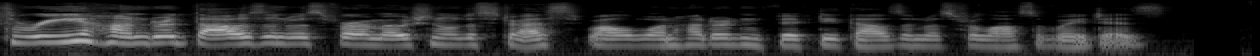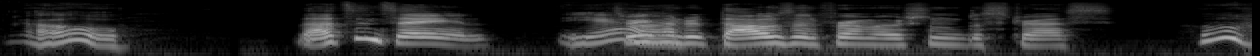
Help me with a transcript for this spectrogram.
300,000 was for emotional distress while 150,000 was for loss of wages. Oh. That's insane. Yeah. 300,000 for emotional distress. Whew.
